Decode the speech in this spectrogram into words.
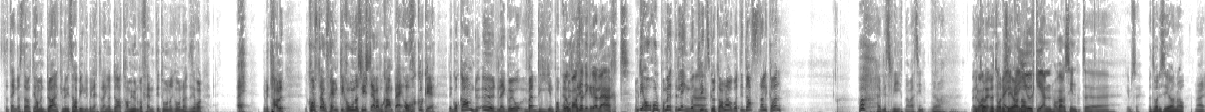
så tenker Start ja, men da er det ikke noe vits i å ha billige billetter lenger. Da tar vi 150-200 kroner. Så sier folk Nei, det betaler Det kosta jo 50 kroner sist jeg var på kamp! Jeg orker ikke! Det går ikke an! Du ødelegger jo verdien på Det er jo rart at ikke de har lært. Ja, Men de har holdt på med dette lenge, og Ja. tilskuertallene har gått i dass allikevel. Åh, jeg blir sliten av å være sint. Ja. Men Vet nå er det vet du hva de sier, sier, ei Arendal? uke igjen å være sint, uh, Gimse. Vet du hva de sier Arendal? Nei.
